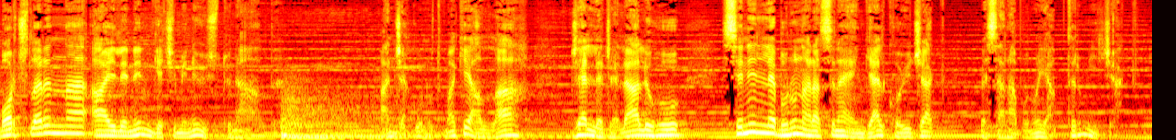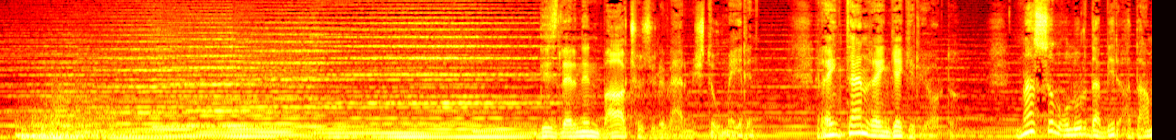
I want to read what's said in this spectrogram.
borçlarınla ailenin geçimini üstüne aldı. Ancak unutma ki Allah Celle Celaluhu seninle bunun arasına engel koyacak ve sana bunu yaptırmayacak. Dizlerinin bağı çözülü vermişti Umeyr'in. Renkten renge giriyordu. Nasıl olur da bir adam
